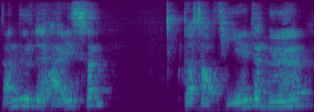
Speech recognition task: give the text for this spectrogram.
dann würde heißen, dass auf jeder Höhe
